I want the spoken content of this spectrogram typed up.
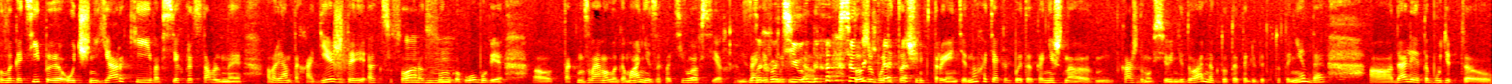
логотипы очень яркие, во всех представлены вариантах одежды, аксессуаров, угу. сумках, обуви. Э, так называемая логомания захватила всех. Дизайнеров захватила, да. Тоже будет очень в тренде. Ну, хотя, как бы это, конечно, каждому все индивидуально, кто-то это любит, кто-то нет, да. А далее это будет э,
